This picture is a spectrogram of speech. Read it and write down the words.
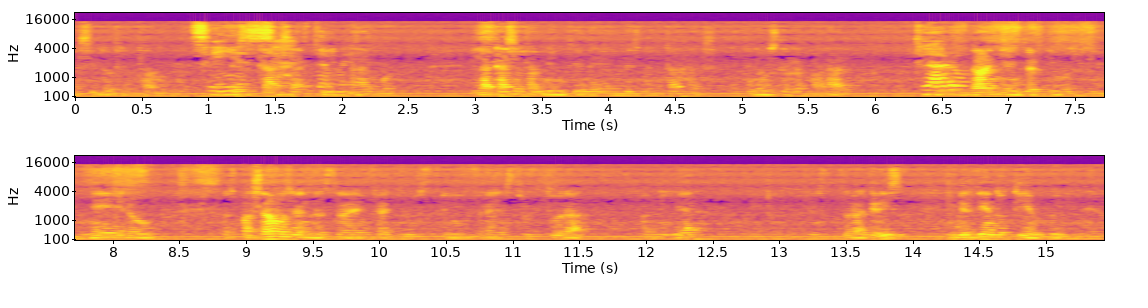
así lo tratamos. Sí, es casa y árbol. La casa también tiene desventajas tenemos que reparar. Claro. daña, invertimos dinero, nos pasamos en nuestra infraestructura familiar, infraestructura gris, invirtiendo tiempo y dinero.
